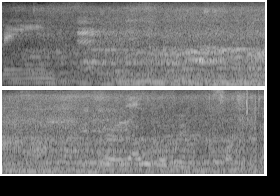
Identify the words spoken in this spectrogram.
Lame. I will go bring. Fuck.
